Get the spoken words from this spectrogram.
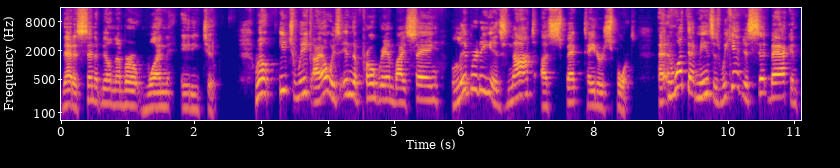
That is Senate Bill number 182. Well, each week I always end the program by saying liberty is not a spectator sport. Uh, and what that means is we can't just sit back and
